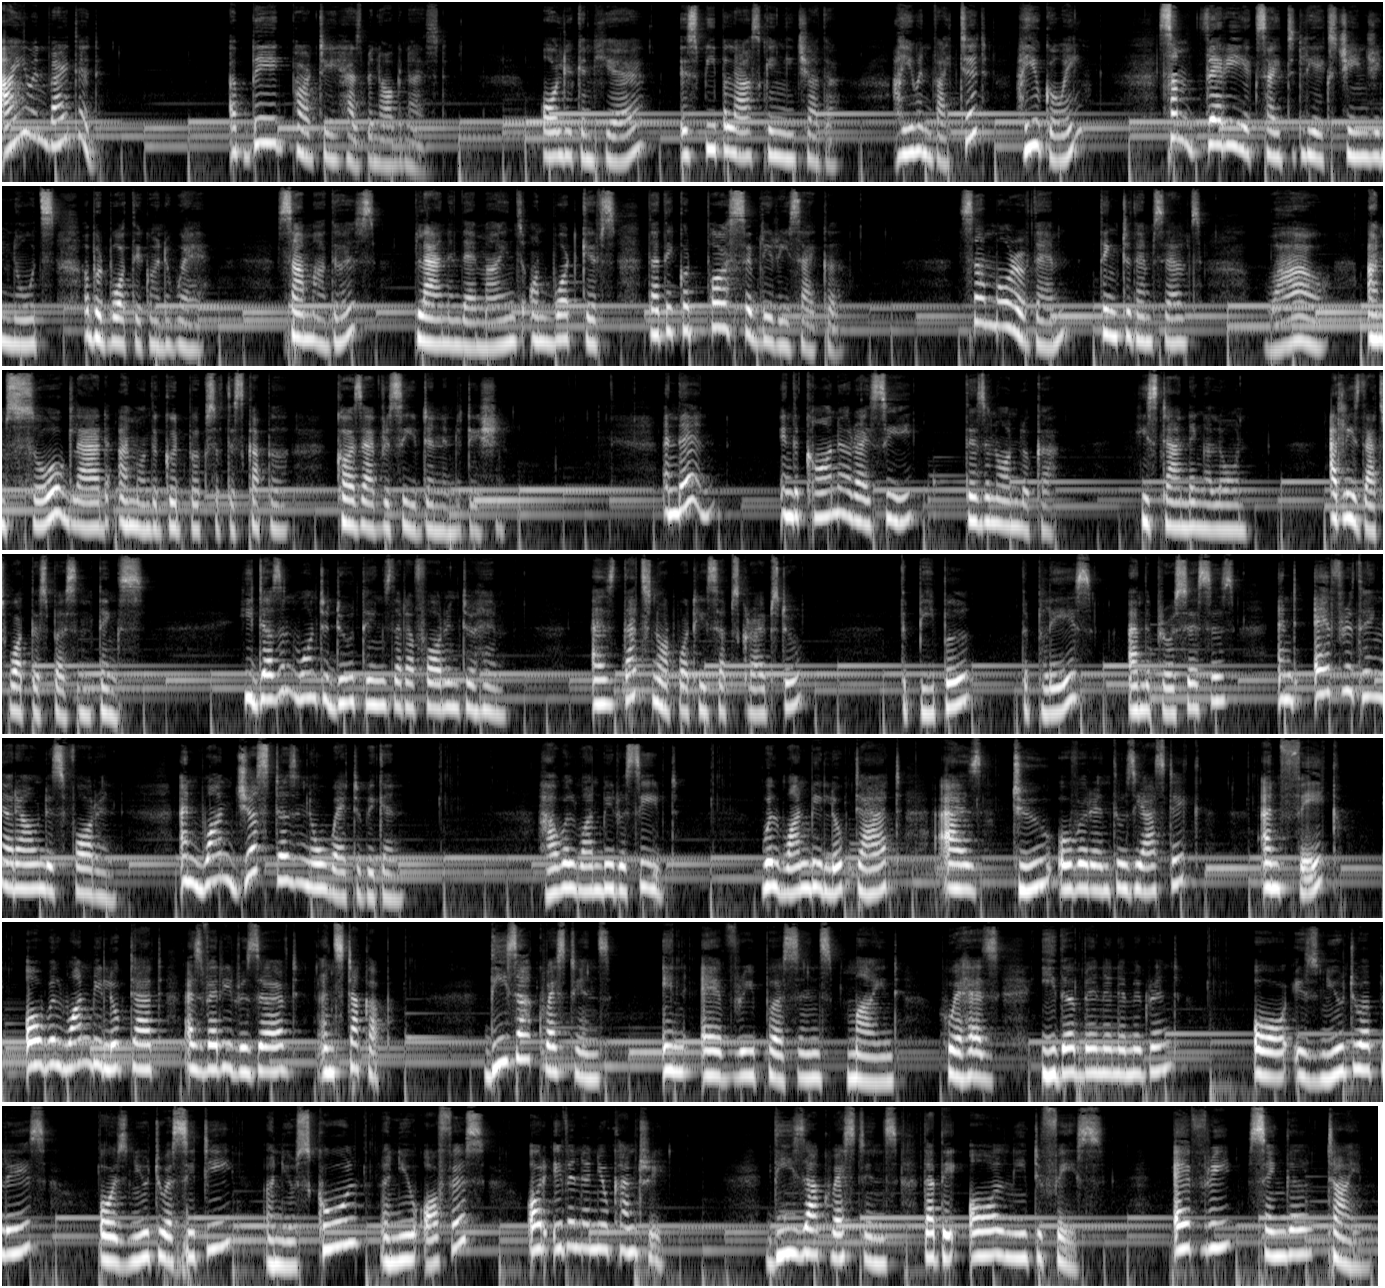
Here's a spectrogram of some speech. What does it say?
Are you invited? A big party has been organized. All you can hear is people asking each other, Are you invited? Are you going? Some very excitedly exchanging notes about what they're going to wear. Some others plan in their minds on what gifts that they could possibly recycle. Some more of them think to themselves, Wow, I'm so glad I'm on the good books of this couple because I've received an invitation. And then in the corner, I see there's an onlooker. He's standing alone. At least that's what this person thinks. He doesn't want to do things that are foreign to him, as that's not what he subscribes to. The people, the place, and the processes, and everything around is foreign, and one just doesn't know where to begin. How will one be received? Will one be looked at as too over enthusiastic and fake? Or will one be looked at as very reserved and stuck up? These are questions in every person's mind who has either been an immigrant or is new to a place or is new to a city, a new school, a new office, or even a new country. These are questions that they all need to face every single time,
